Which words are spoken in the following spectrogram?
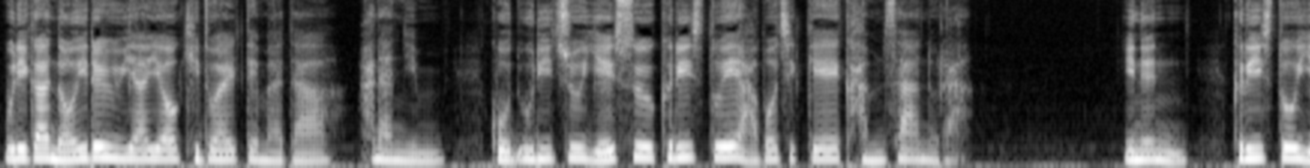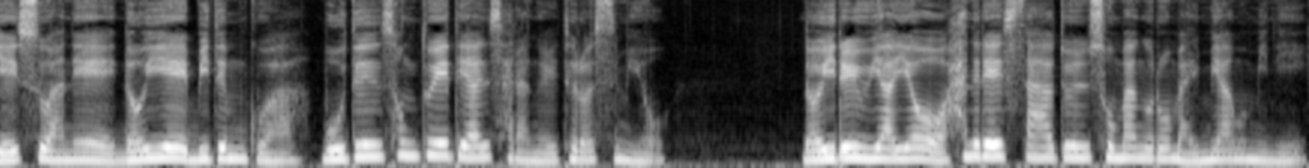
우리가 너희를 위하여 기도할 때마다 하나님, 곧 우리 주 예수 그리스도의 아버지께 감사하노라. 이는 그리스도 예수 안에 너희의 믿음과 모든 성도에 대한 사랑을 들었으며 너희를 위하여 하늘에 쌓아둔 소망으로 말미암음이니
